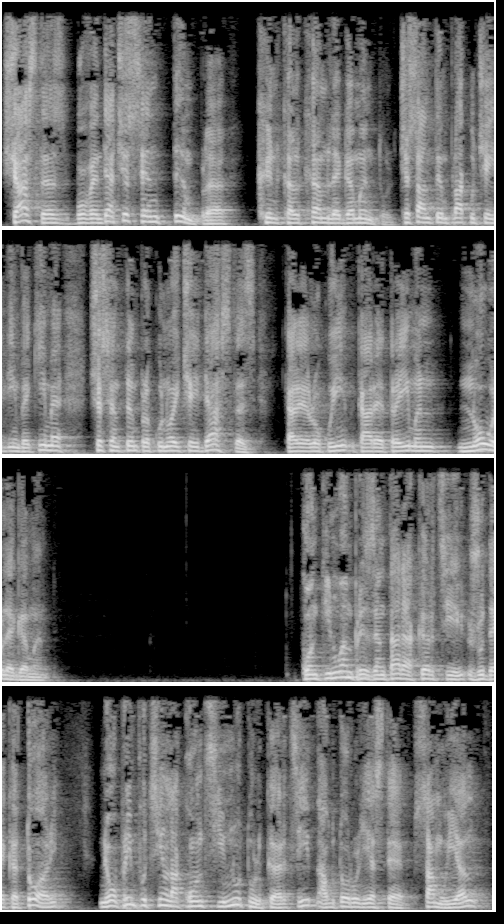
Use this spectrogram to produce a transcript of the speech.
Și astăzi vom vedea ce se întâmplă când călcăm legământul. Ce s-a întâmplat cu cei din vechime, ce se întâmplă cu noi cei de astăzi, care, locuim, care trăim în nou legământ. Continuăm prezentarea cărții judecători, ne oprim puțin la conținutul cărții, autorul este Samuel,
